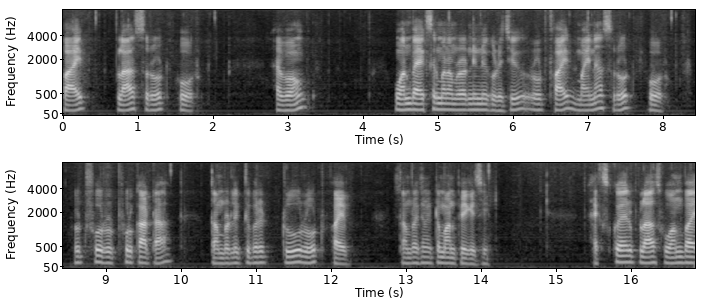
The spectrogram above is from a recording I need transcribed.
five plus root four এবং ওয়ান বাই এক্সের মান আমরা নির্ণয় করেছি root five minus root four root four root four কাটা, তো আমরা লিখতে পারি টু রোড ফাইভ তো আমরা এখানে একটা মান পেয়ে গেছি। X square plus one by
